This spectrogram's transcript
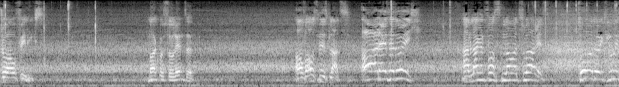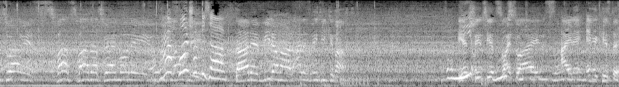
Joao Felix. Markus Lorente. Auf Außen ist Platz. Oh, da ist er durch. Am langen Pfosten lauert Suarez. Tor durch Luis Suarez. Was war das für ein Volley? Hat er vorhin schon gesagt. Da hat er wieder mal alles richtig gemacht. Jetzt steht es hier 2 zu 1. Eine enge Kiste.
